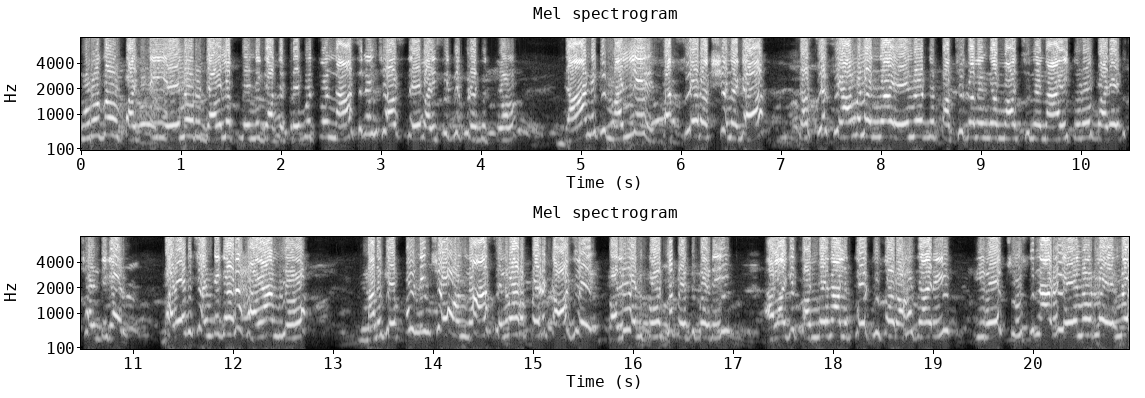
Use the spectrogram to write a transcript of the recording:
పురుగు పట్టి ఏలూరు డెవలప్మెంట్ గత ప్రభుత్వం నాశనం చేస్తే వైసీపీ ప్రభుత్వం దానికి మళ్ళీ సస్య రక్షణగా సస్యశ్యామలంగా ఏలూరుని పచ్చదనంగా మార్చిన నాయకుడు బడేటి చంటి గారు బడేటి చంటి గారి హయాంలో మనకి ఎప్పటి నుంచో ఉన్న సిల్వర్పేట కాజే పదిహేను కోట్ల పెట్టుబడి అలాగే తొంభై నాలుగు కోట్లతో రహదారి ఈ రోజు చూస్తున్న ఏలూరులో ఎన్నో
